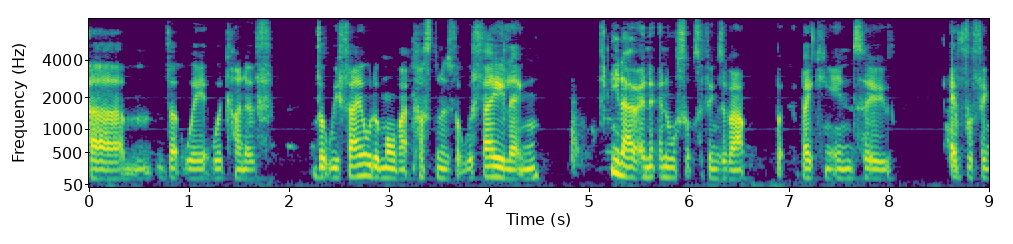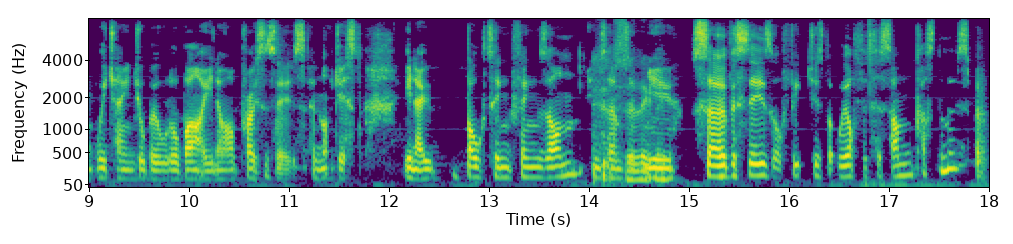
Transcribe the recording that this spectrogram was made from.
um, that we're, we're kind of that we failed and more about customers that we're failing, you know, and, and all sorts of things about baking into everything we change or build or buy, you know, our processes and not just, you know, bolting things on in terms Absolutely. of new services or features that we offer to some customers, but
